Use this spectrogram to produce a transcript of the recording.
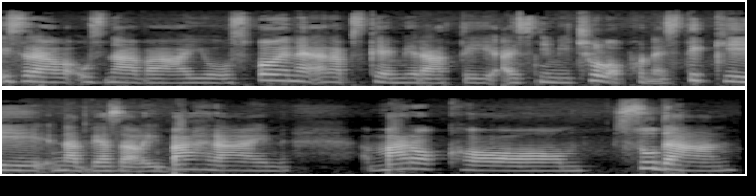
Izrael uznávajú Spojené arabské emiráty, aj s nimi čul obchodné styky, nadviazali Bahrajn, Maroko, Sudán.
